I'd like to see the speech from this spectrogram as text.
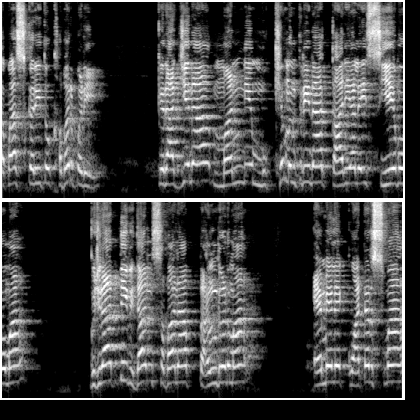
તપાસ કરી તો ખબર પડી કે રાજ્યના માન્ય મુખ્યમંત્રીના કાર્યાલય સીએમઓમાં, ગુજરાતની વિધાનસભાના પ્રાંગણમાં, એમએલએ ક્વાર્ટર્સમાં,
